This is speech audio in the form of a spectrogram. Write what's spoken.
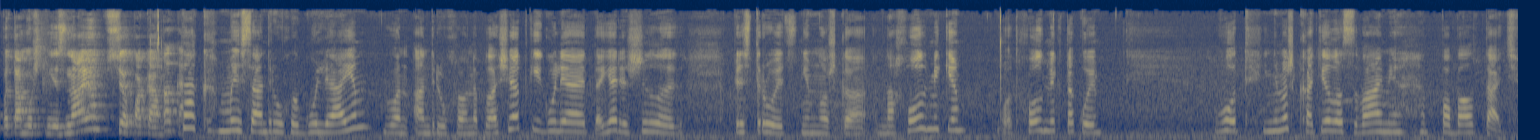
потому что не знаю. Все, пока. Пока. Так, мы с Андрюхой гуляем. Вон Андрюха на площадке гуляет, а я решила пристроиться немножко на холмике. Вот холмик такой. Вот, и немножко хотела с вами поболтать.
